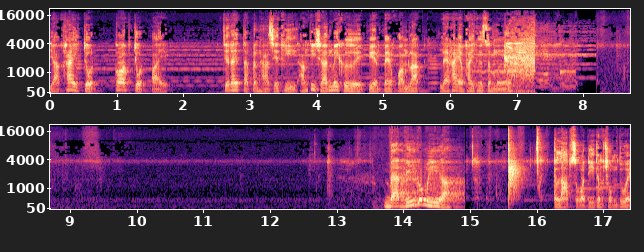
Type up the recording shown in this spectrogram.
อยากให้จดก็จดไป จะได้ตัดปัญหาเสียทีทั้งที่ฉันไม่เคยเปลี่ยนแปลงความรักและให้อภัยเธอเสมอ แบบนี้ก็มีอะกราบสวัสดีท่านผู้ชมด้วย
